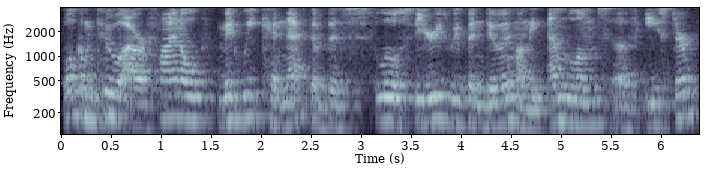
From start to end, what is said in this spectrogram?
Welcome to our final midweek connect of this little series we've been doing on the emblems of Easter.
